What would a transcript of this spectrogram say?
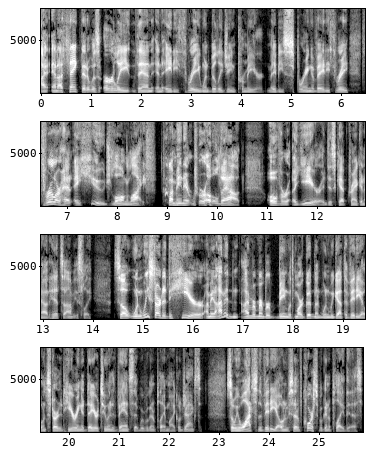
I, and I think that it was early then in '83 when Billie Jean premiered, maybe spring of '83. Thriller had a huge, long life. I mean, it rolled out over a year and just kept cranking out hits, obviously. So when we started to hear, I mean, I didn't. I remember being with Mark Goodman when we got the video and started hearing a day or two in advance that we were going to play Michael Jackson. So we watched the video and we said, "Of course we're going to play this."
